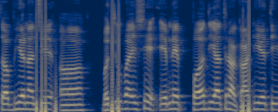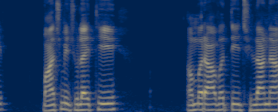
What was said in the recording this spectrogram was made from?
સભ્યના જે બચુભાઈ છે, એમને પદયાત્રા કાઢી હતી. પાંચમી જુલાઈથી અમરાવતી જિલ્લાના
